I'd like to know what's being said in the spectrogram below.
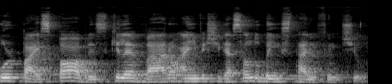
por pais pobres que levaram à investigação do bem-estar infantil?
